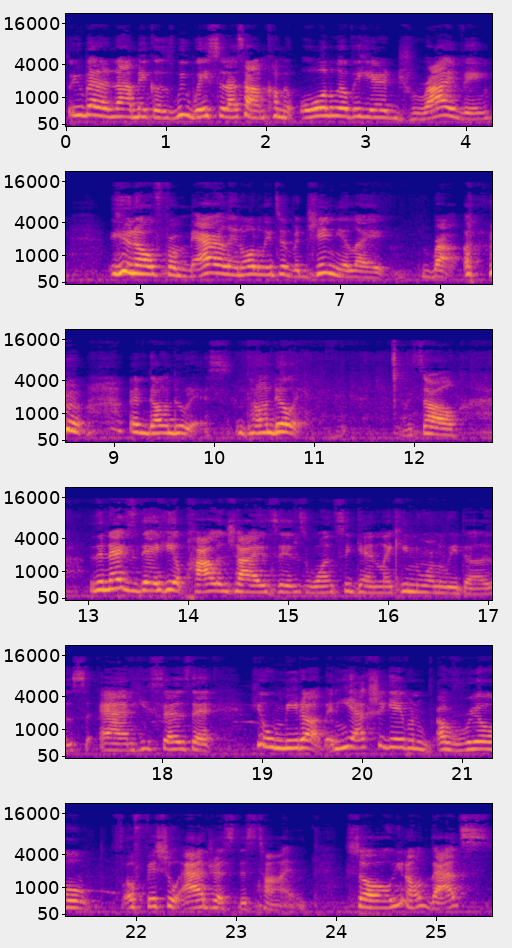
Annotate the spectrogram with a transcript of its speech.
So you better not make us. We wasted our time coming all the way over here driving, you know, from Maryland all the way to Virginia. Like, bro. and don't do this. Don't do it. So the next day, he apologizes once again, like he normally does, and he says that he'll meet up. And he actually gave him a real official address this time. So you know that's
